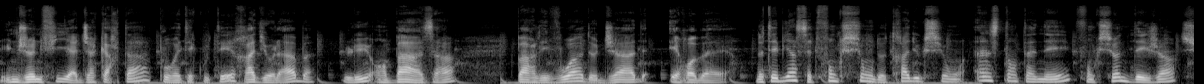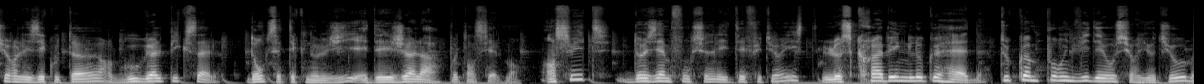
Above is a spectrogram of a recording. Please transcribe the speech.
Une jeune fille à Jakarta pourrait écouter Radiolab, lu en Bahasa, par les voix de Jad et Robert. Notez bien, cette fonction de traduction instantanée fonctionne déjà sur les écouteurs Google Pixel. Donc cette technologie est déjà là potentiellement. Ensuite, deuxième fonctionnalité futuriste, le scrubbing look ahead. Tout comme pour une vidéo sur YouTube,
